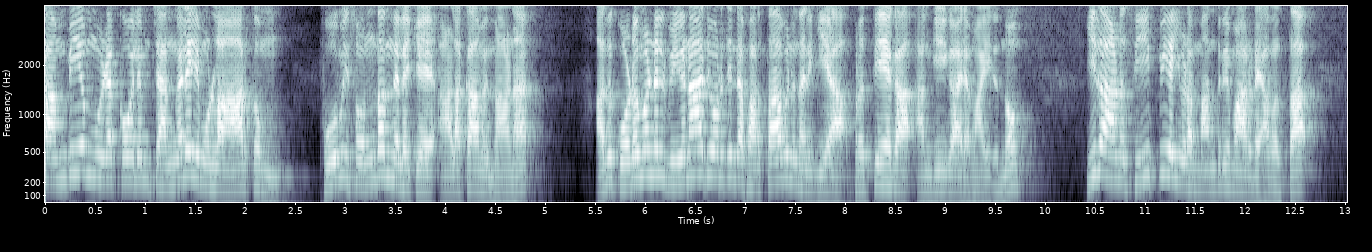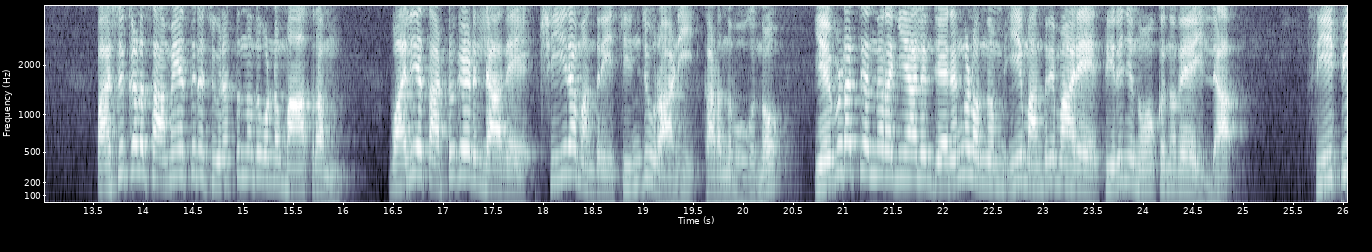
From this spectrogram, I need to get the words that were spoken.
കമ്പിയും മുഴക്കോലും ചങ്ങലയുമുള്ള ആർക്കും ഭൂമി സ്വന്തം നിലയ്ക്ക് അളക്കാമെന്നാണ്. അത് കൊടുമണ്ണിൽ വീണ ജോർജിന്റെ ഭർത്താവിന് നൽകിയ പ്രത്യേക അംഗീകാരമായിരുന്നു. ഇതാണ് സി പി ഐയുടെ മന്ത്രിമാരുടെ അവസ്ഥ. പശുക്കൾ സമയത്തിന് ചുരത്തുന്നത് കൊണ്ട് മാത്രം വലിയ തട്ടുകേടില്ലാതെ ക്ഷീരമന്ത്രി ചിഞ്ചു റാണി കടന്നു പോകുന്നു എവിടെ ചെന്നിറങ്ങിയാലും ജനങ്ങളൊന്നും ഈ മന്ത്രിമാരെ തിരിഞ്ഞു നോക്കുന്നതേയില്ല. സി പി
